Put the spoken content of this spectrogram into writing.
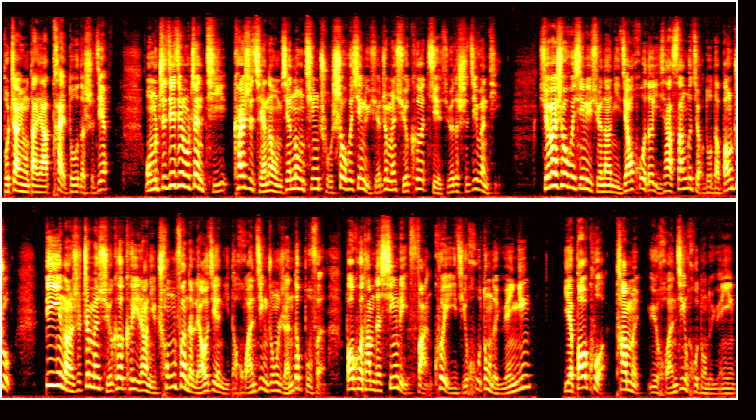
不占用大家太多的时间。我们直接进入正题。开始前呢，我们先弄清楚社会心理学这门学科解决的实际问题。学完社会心理学呢，你将获得以下三个角度的帮助。第一呢，是这门学科可以让你充分的了解你的环境中人的部分，包括他们的心理反馈以及互动的原因，也包括他们与环境互动的原因。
